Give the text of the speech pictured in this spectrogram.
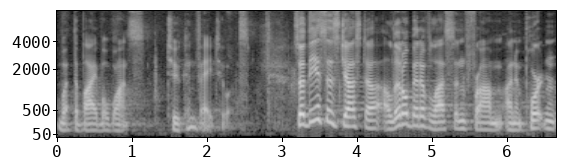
what the Bible wants to convey to us. So, this is just a, a little bit of lesson from an important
